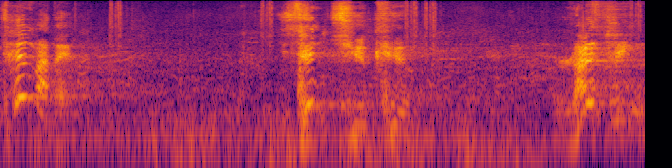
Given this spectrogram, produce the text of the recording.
天まで。2019ライジング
